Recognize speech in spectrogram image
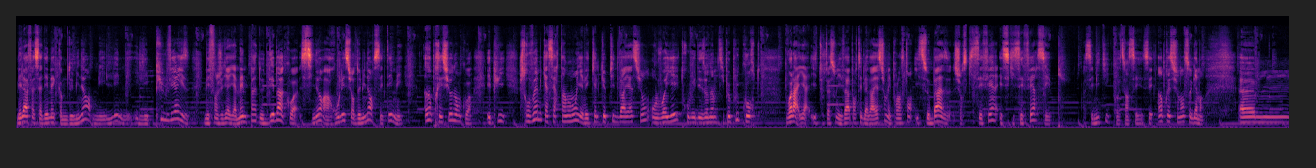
Mais là, face à des mecs comme De Minor, mais il les, il les pulvérise. Mais enfin, je veux dire, il n'y a même pas de débat, quoi. Sinor a roulé sur De Minor, c'était mais impressionnant quoi. Et puis je trouve même qu'à certains moments il y avait quelques petites variations, on le voyait trouver des zones un petit peu plus courtes, voilà, il de toute façon, il va apporter de la variation, mais pour l'instant, il se base sur ce qu'il sait faire, et ce qu'il sait faire, c'est c'est mythique, quoi. c'est impressionnant ce gamin. Euh,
